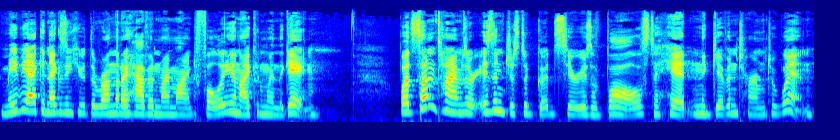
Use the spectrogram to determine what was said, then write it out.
Maybe I can execute the run that I have in my mind fully and I can win the game. But sometimes there isn't just a good series of balls to hit in a given turn to win.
